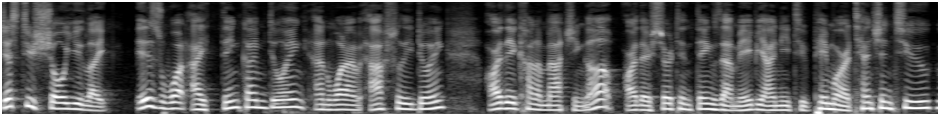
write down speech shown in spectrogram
just to show you like is what I think I'm doing and what I'm actually doing are they kind of matching up? Are there certain things that maybe I need to pay more attention to?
